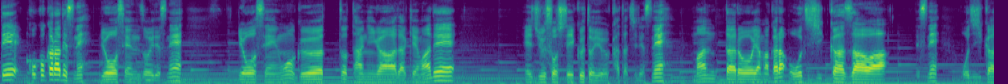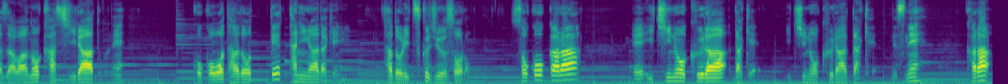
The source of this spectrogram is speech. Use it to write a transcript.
て、ここからですね、稜線沿いですね。稜線をぐーっと谷川岳まで、え重走していくという形ですね。万太郎山から小鹿沢ですね。小鹿沢の頭とかね。ここを辿って谷川岳にたどり着く重走路。そこから、え一の倉岳、一の倉岳ですね。から、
